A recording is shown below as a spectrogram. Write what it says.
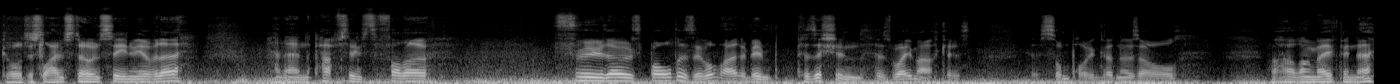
Gorgeous limestone scenery over there. And then the path seems to follow through those boulders. They look like they've been positioned as waymarkers at some point. God knows how old or how long they've been there.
